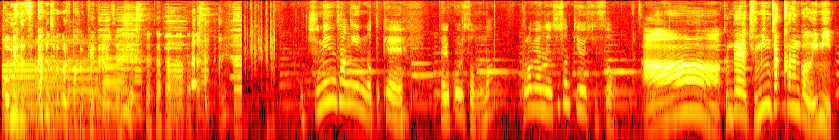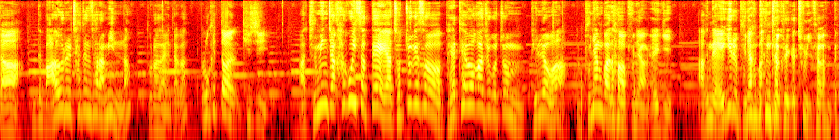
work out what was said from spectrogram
보면 습관적으로 방패 들어 이제 주민 상인 어떻게 데리고 올 수 없나? 그러면은 수선 띄울 수 있어 아 근데 주민작 하는 거 의미 있다 근데 마을을 찾은 사람이 있나? 돌아다니다가? 로켓단 기지. 아 주민작 하고 있었대 야 저쪽에서 배 태워가지고 좀 빌려와 좀 분양받아와 분양 애기 아 근데 애기를 분양받는다 그러니까 좀 이상한데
